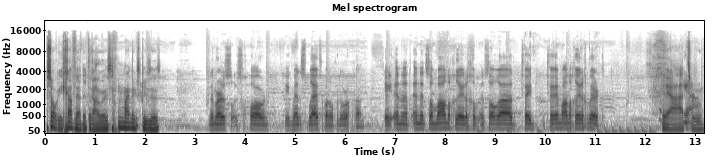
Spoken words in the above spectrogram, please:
Sorry, ga verder trouwens. Mijn excuses. Nee, maar het is, is gewoon. Kijk, mensen blijven gewoon over doorgaan. Kijk, en het, en het is al maanden geleden. ge- Het is al eh, twee, twee maanden geleden gebeurd. Ja, Ja. true.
